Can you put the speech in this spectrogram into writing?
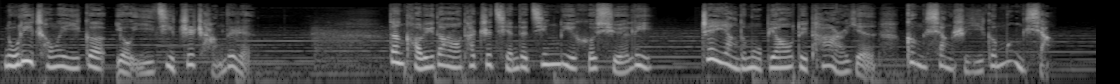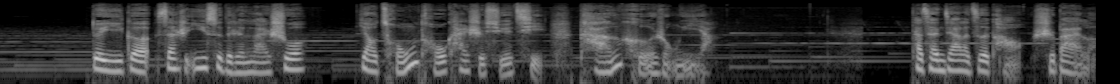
努力成为一个有一技之长的人。但考虑到他之前的经历和学历，这样的目标对他而言更像是一个梦想。对一个三十一岁的人来说，要从头开始学起，谈何容易呀！他参加了自考，失败了；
